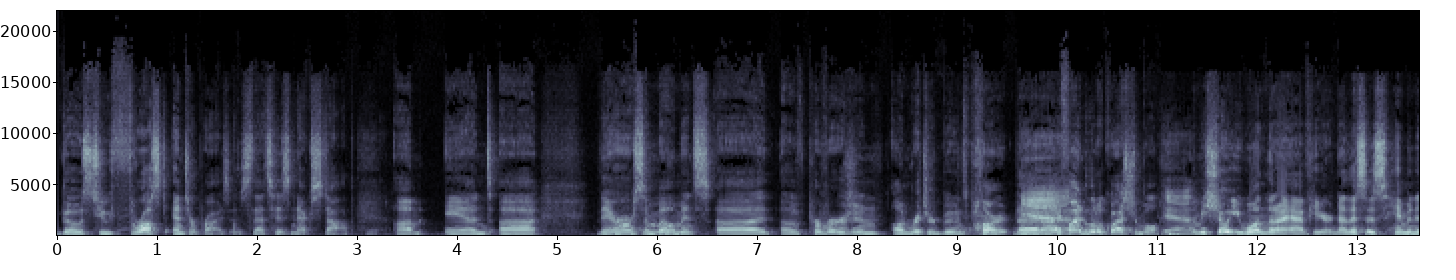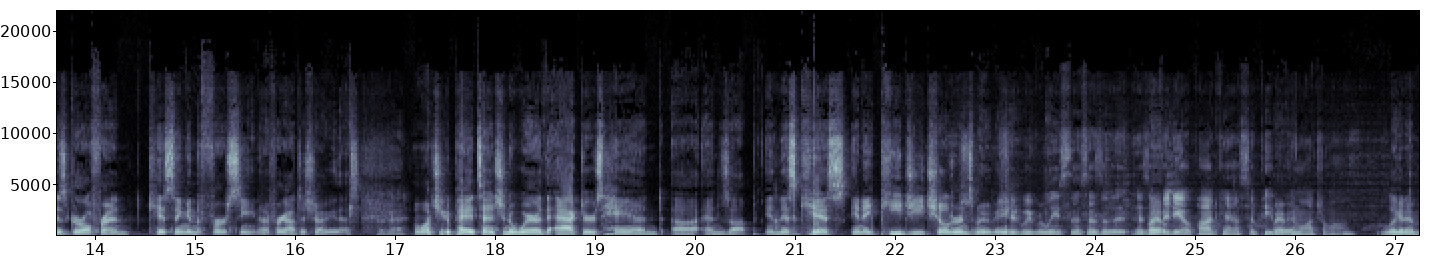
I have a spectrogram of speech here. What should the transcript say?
goes to Thrust Enterprises. That's his next stop. Um, and uh, there are some moments uh, of perversion on Richard Boone's part that I find a little questionable. Yeah. Let me show you one that I have here. Now, this is him and his girlfriend kissing in the first scene. I forgot to show you this. Okay. I want you to pay attention to where the actor's hand uh, ends up in this kiss in a PG children's movie. Should we release this as a as a Wait. video podcast so people Wait, wait. can watch along? Look at him.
